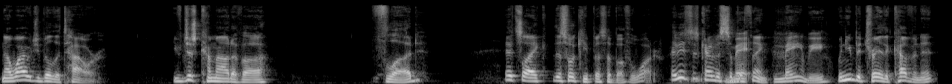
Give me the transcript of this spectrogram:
Now, why would you build a tower? You've just come out of a flood. It's like this will keep us above the water. I mean, it's just kind of a simple May- thing. Maybe. When you betray the covenant,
